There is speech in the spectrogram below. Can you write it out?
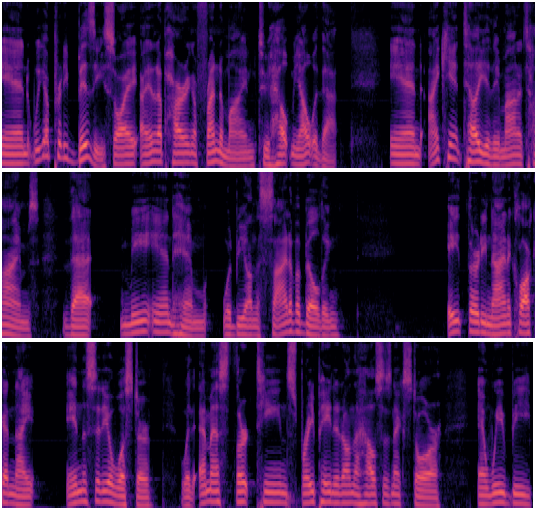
And we got pretty busy. So I, I ended up hiring a friend of mine to help me out with that. And I can't tell you the amount of times that me and him would be on the side of a building 8.30 9 o'clock at night in the city of worcester with ms-13 spray painted on the houses next door and we'd be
